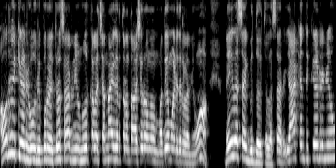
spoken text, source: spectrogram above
ಅವ್ರನ್ನೇ ಕೇಳ್ರಿ, ಹೋಗ್ರಿ, ಪುರೋಹಿತರು. ಸರ್, ನೀವು ನೂರ್ ಕಾಲ ಚೆನ್ನಾಗಿರ್ತಾರಂತ ಆಶೀರ್ವಾದ ಮದುವೆ ಮಾಡಿದ್ರಲ್ಲ ನೀವು ಡೈವರ್ಸ್ ಆಗಿ ಬಿದ್ದೋಯ್ತಲ್ಲ ಸರ್, ಯಾಕೆ ಕೇಳ್ರಿ ನೀವು?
